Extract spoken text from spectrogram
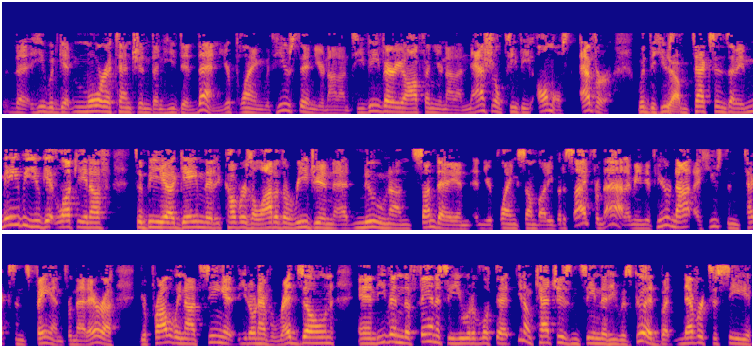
that he would get more attention than he did then. You're playing with Houston. You're not on TV very often. You're not on national TV almost ever with the Houston yeah. Texans. I mean, maybe you get lucky enough to be a game that it covers a lot of the region at noon on Sunday and, and you're playing somebody. But aside from that, I mean, if you're not a Houston Texans fan from that era, you're probably not seeing it. You don't have red zone and even the fantasy, you would have looked at, you know, catches and seen that he was good, but never to see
